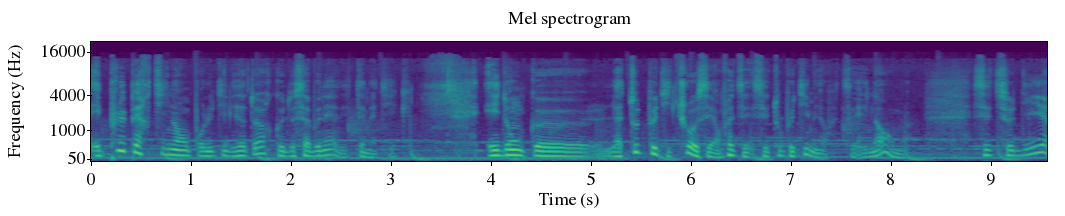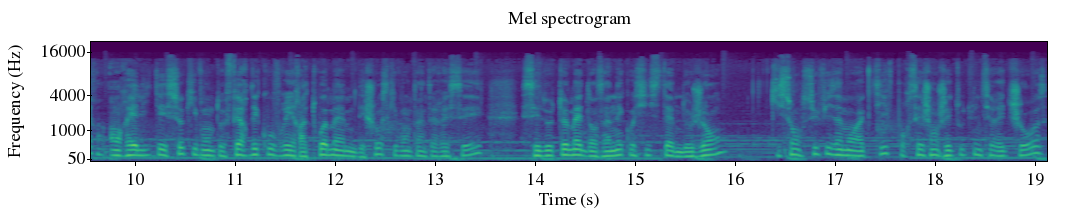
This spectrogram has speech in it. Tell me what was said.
est plus pertinent pour l'utilisateur que de s'abonner à des thématiques. Et donc euh, la toute petite chose, c'est en fait c'est tout petit mais en fait c'est énorme, c'est de se dire en réalité ceux qui vont te faire découvrir à toi-même des choses qui vont t'intéresser, c'est de te mettre dans un écosystème de gens qui sont suffisamment actifs pour s'échanger toute une série de choses.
